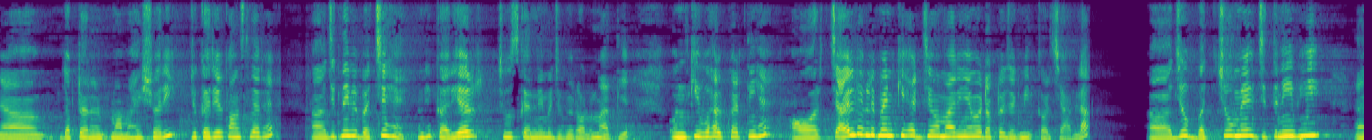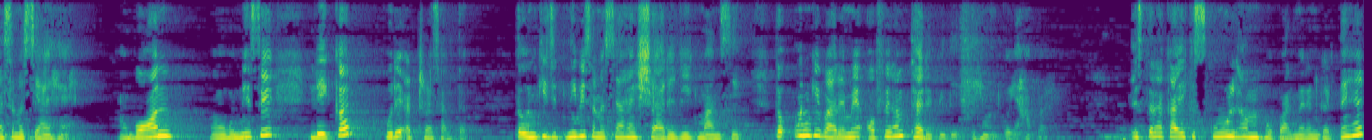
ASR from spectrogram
डॉक्टर अनुपमा माहेश्वरी, जो करियर काउंसलर हैं। जितने भी बच्चे हैं, उन्हें करियर चूज़ करने में जो भी प्रॉब्लम आती है, उनकी वो हेल्प करती हैं। और चाइल्ड डेवलपमेंट की हेड जो हमारी हैं वो डॉक्टर जगमीत कौर चावला। जो बच्चों में जितनी भी समस्याएँ हैं बॉर्न होने से लेकर पूरे अठारह साल तक। तो उनकी जितनी भी समस्याएँ हैं, शारीरिक, मानसिक तो उनके बारे में और फिर हम थेरेपी देते हैं उनको यहाँ पर। इस तरह का एक स्कूल हम भोपाल में रन करते हैं।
